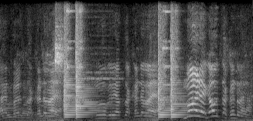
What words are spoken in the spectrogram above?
जायफळचा खंडराया. मोगऱ्याचा खंडराया. माळेगावचा खंडराया.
